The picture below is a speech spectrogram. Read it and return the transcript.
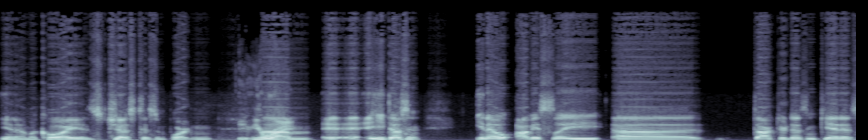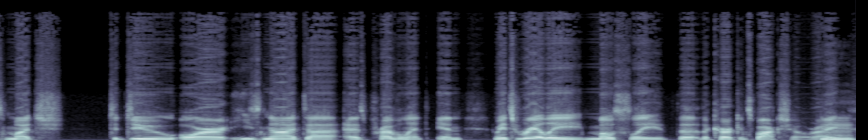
you know McCoy is just as important. You're right. Um, i- i- he doesn't, you know, obviously, uh, Doctor doesn't get as much to do, or he's not uh, as prevalent in. I mean, it's really mostly the the Kirk and Spock show, right? Mhm.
